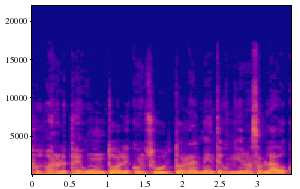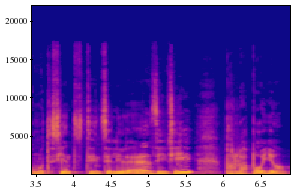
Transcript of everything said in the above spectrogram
pues bueno, le pregunto, le consulto realmente con quién lo has hablado, cómo te sientes, te sientes libre, ¿eh? sí, sí, pues lo apoyo,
